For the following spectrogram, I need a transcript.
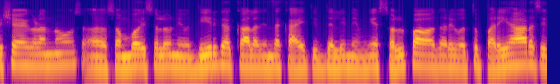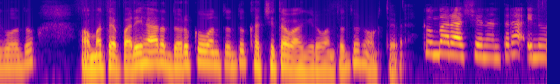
ವಿಷಯಗಳನ್ನು ಸಂಭವಿಸಲು ನೀವು ದೀರ್ಘಕಾಲದಿಂದ ಕಾಯ್ತಿದ್ದಲ್ಲಿ ನಿಮಗೆ ಸ್ವಲ್ಪ ಆದರೂ ಇವತ್ತು ಪರಿಹಾರ ಸಿಗುವುದು ಮತ್ತೆ ಪರಿಹಾರ ದೊರಕುವಂಥದ್ದು ಖಚಿತವಾಗಿರುವಂಥದ್ದು ನೋಡ್ತೇವೆ. ಕುಂಭರಾಶಿಯ ನಂತರ ಇನ್ನು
